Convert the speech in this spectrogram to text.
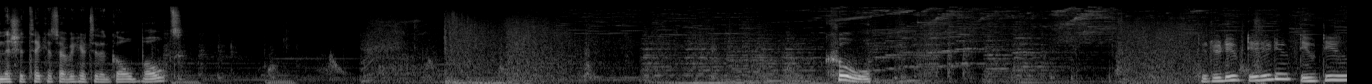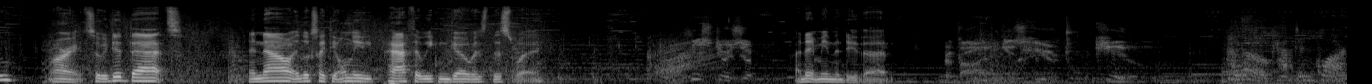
And this should take us over here to the gold bolt. Cool. Do do do do do do do do. Alright, so we did that. And now it looks like the only path that we can go is this way. I didn't mean to do that. Hello, Captain Qwark.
